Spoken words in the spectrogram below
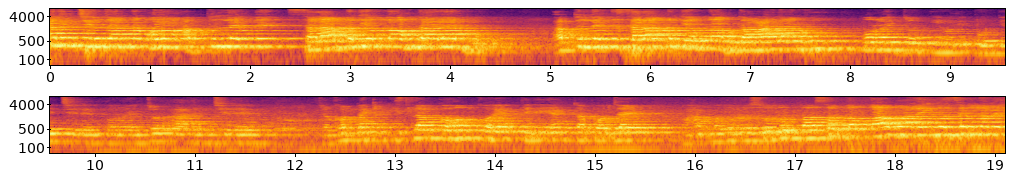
আলেম ছিল, যার নাম হলো আব্দুল্লাহ সালাম আব্দুল্লাহ তাআলা আনহু বড় একজন ইহুদি পণ্ডিত ছিলেন, বড় একজন আলেম ছিলেন। যখন নাকি ইসলাম গ্রহণ করেন, তিনি একটা পর্যায়ে রাসূলুল্লাহ সাল্লাল্লাহু আলাইহি ওয়াসাল্লামের,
